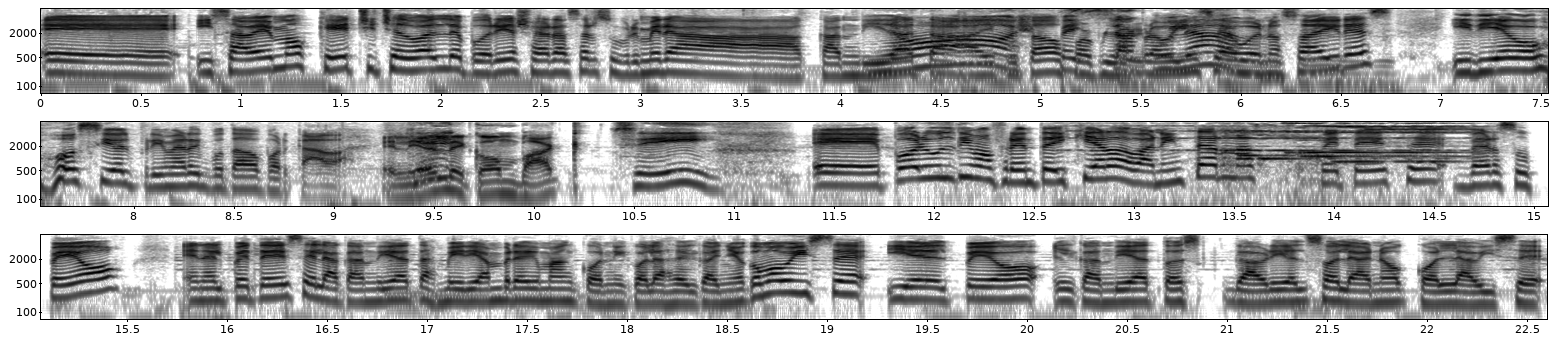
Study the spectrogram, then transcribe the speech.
Eh, y sabemos que Chiche Dualde podría llegar a ser su primera candidata No, a diputado por la provincia de Buenos Aires y Diego Bocio el primer diputado por Cava. El nivel de comeback. Sí. Eh, por último, frente de izquierda van internas, PTS versus PO. En el PTS la candidata es Miriam Bregman con Nicolás del Caño como vice y en el PO el candidato es Gabriel Solano con la vice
